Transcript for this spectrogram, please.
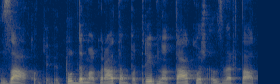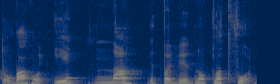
заходів. І тут демократам потрібно також звертати увагу і на відповідну платформу.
